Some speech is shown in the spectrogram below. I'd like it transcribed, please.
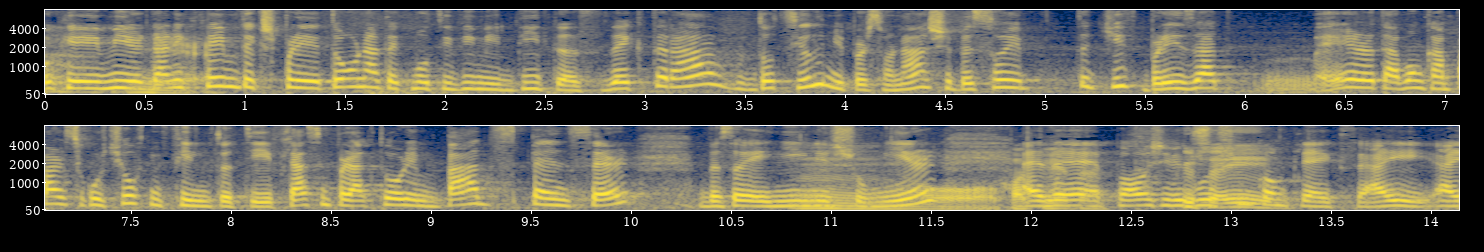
Okej, mirë, tani kthehemi tek shprehjet tona tek motivimi i ditës. Dhe këtë radhë do të sjellim një personazh që besoj Të gjithë brezat herët a vonë kanë parë sikur qoftë një film të tij. Flasim për aktorin Bud Spencer, besoj e njihni shumë mm, mirë. Po, edhe po është një shumë komplekse, ai, ai.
